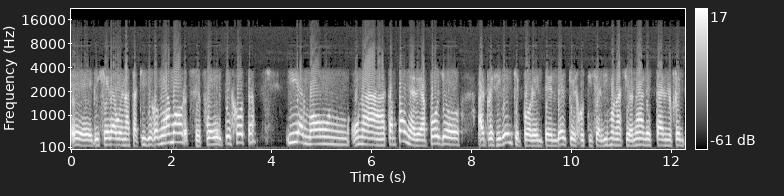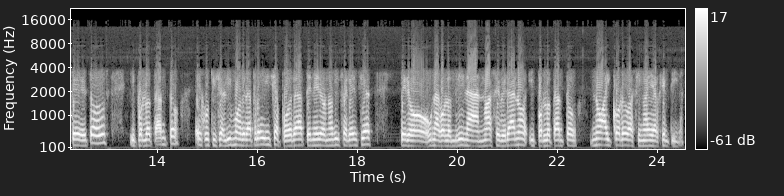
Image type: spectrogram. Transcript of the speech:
eh, dijera, bueno, hasta aquí llegó mi amor, se fue del PJ y armó una campaña de apoyo al presidente por entender que el justicialismo nacional está en el frente de todos y por lo tanto el justicialismo de la provincia podrá tener o no diferencias, pero una golondrina no hace verano y por lo tanto no hay Córdoba si no hay Argentina.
